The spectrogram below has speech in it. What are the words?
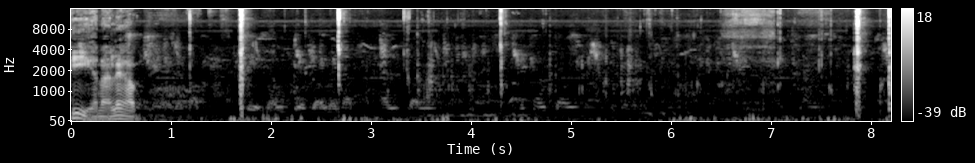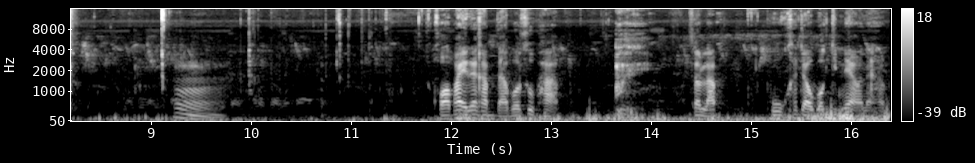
พี่ขนาดเลยครับ อืม ข ออภัยด้ครับแต่บสุภาพสำหรับผู้ข้าเจ้าบอกินแนวนะครับ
